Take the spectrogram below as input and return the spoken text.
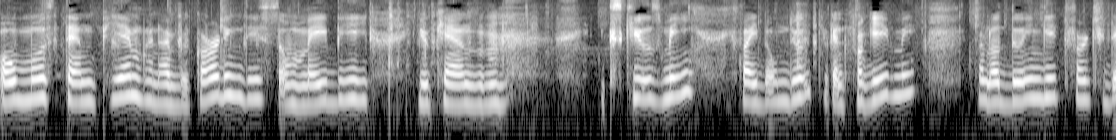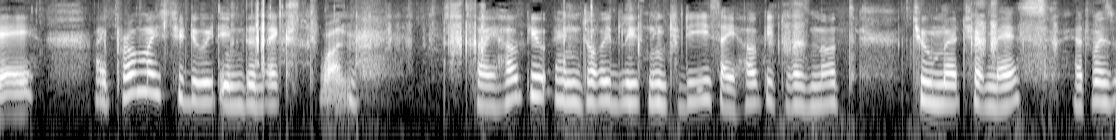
almost 10 p.m. when I'm recording this so maybe you can excuse me if I don't do it, you can forgive me for not doing it for today. I promise to do it in the next one. So I hope you enjoyed listening to this. I hope it was not too much a mess. It was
